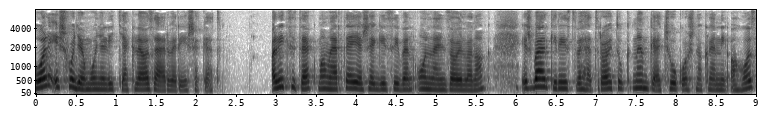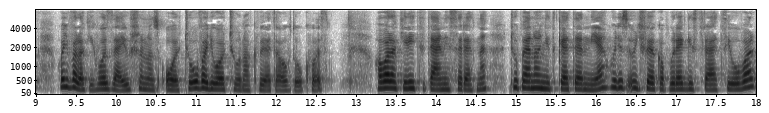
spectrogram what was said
Hol és hogyan bonyolítják le az árveréseket? A licitek ma már teljes egészében online zajlanak, és bárki részt vehet rajtuk, nem kell csókosnak lenni ahhoz, hogy valaki hozzájusson az olcsó vagy olcsónak vélt autókhoz. Ha valaki licitálni szeretne, csupán annyit kell tennie, hogy az ügyfélkapu regisztrációval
